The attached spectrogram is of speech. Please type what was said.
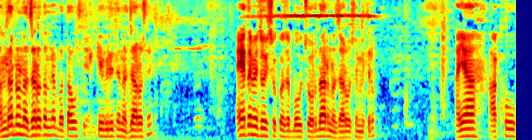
અંદરનો નજારો તમને બતાવું છું કેવી રીતે નજારો છે. અહીંયા તમે જોઈ શકો છો બહુ જોરદાર નજારો છે મિત્રો. અહીંયા આખું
